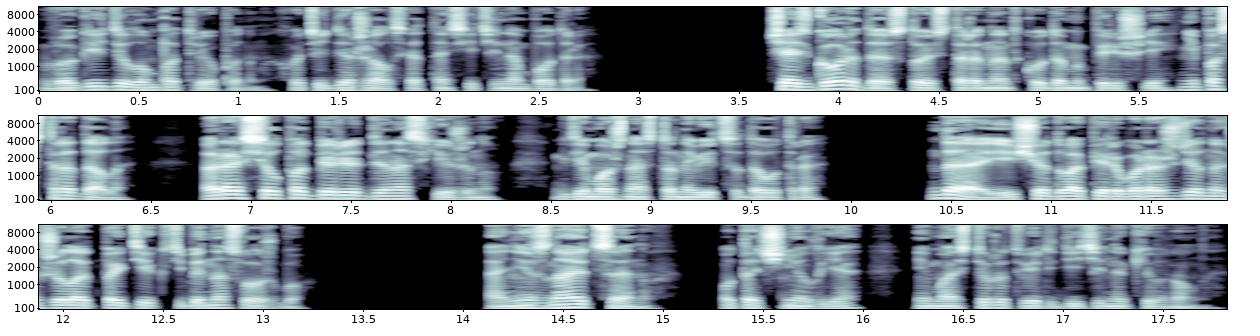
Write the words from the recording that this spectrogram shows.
Выглядел он потрепанным, хоть и держался относительно бодро. Часть города, с той стороны, откуда мы перешли, не пострадала. Рассел подберет для нас хижину, где можно остановиться до утра. Да, еще два перворожденных желают пойти к тебе на службу. Они знают цену, уточнил я, и мастер утвердительно кивнула.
